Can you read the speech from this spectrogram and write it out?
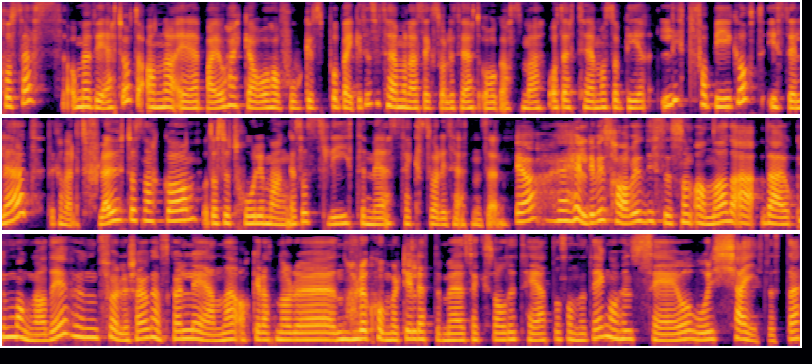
prosess. Og vi vet jo at Anna er biohacker og har fokus på begge disse temaene, seksualitet og orgasme, og at det er et tema som blir litt forbigått i stillhet. Det kan være litt flaut å snakke om, og det er så utrolig mange som sliter med seksualiteten sin. Ja, heldigvis har vi disse som Anna. Det er, det er jo ikke mange av de. Hun føler seg jo ganske alene akkurat når det, når det kommer til dette med seksualitet og sånne ting, og hun ser jo hvor keitete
